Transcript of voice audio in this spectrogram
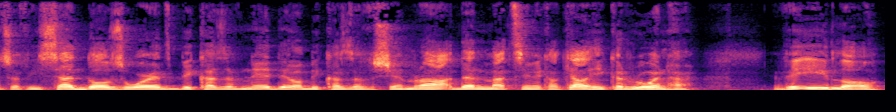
so if he said those words because of Neder or because of Shemra, then Matzim Kalkela, he could ruin her. Ve'ilo,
